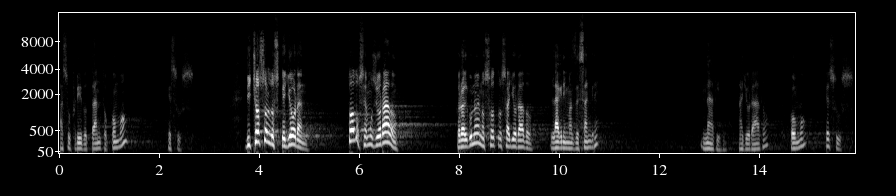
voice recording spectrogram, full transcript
ha sufrido tanto como Jesús. Dichosos los que lloran. Todos hemos llorado, pero ¿alguno de nosotros ha llorado lágrimas de sangre? Nadie ha llorado como Jesús.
